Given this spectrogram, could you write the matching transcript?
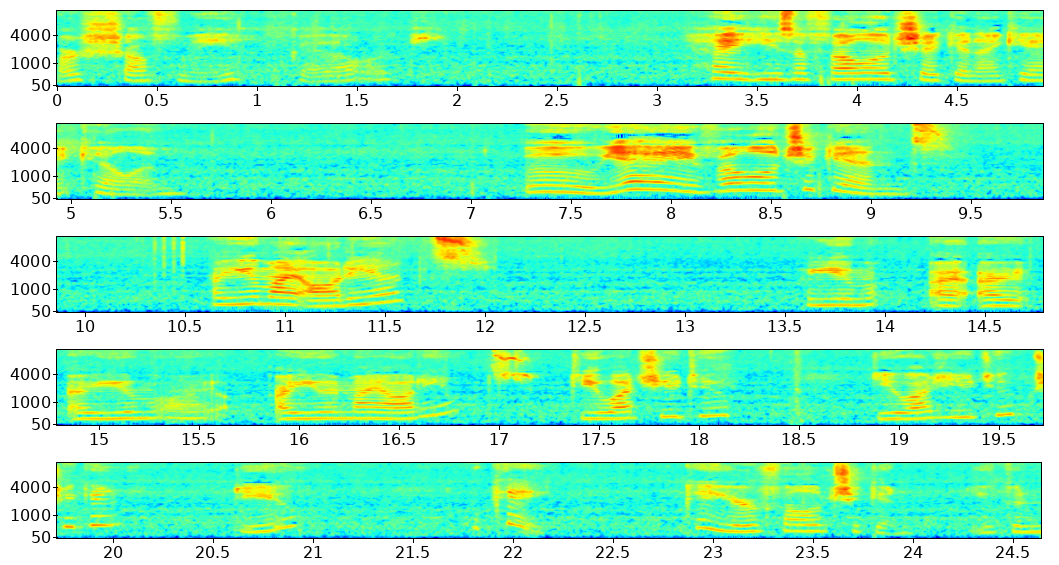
Or shove me. Okay, that works. Hey, he's a fellow chicken. I can't kill him. Ooh, yay, fellow chickens. Are you my audience? Are you are are are you my are you in my audience? Do you watch YouTube? Do you watch YouTube, chicken? Do you? Okay. Okay, you're a fellow chicken. You can,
